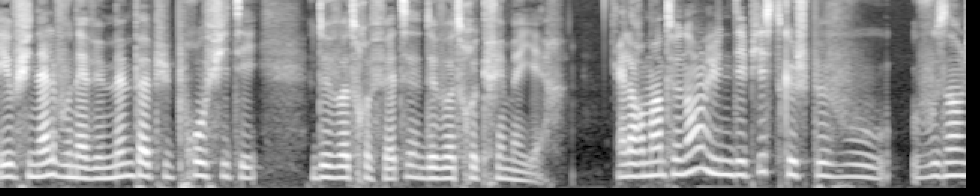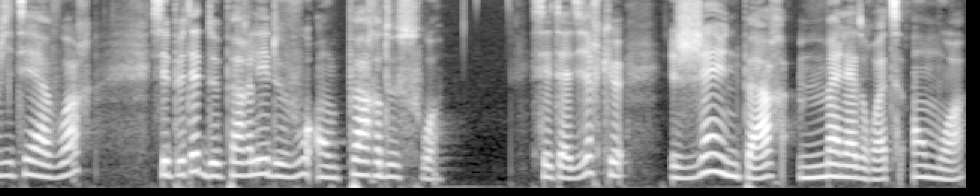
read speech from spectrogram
Et au final, vous n'avez même pas pu profiter de votre fête, de votre crémaillère. Alors maintenant, l'une des pistes que je peux vous, inviter à voir, c'est peut-être de parler de vous en part de soi. C'est-à-dire que j'ai une part maladroite en moi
